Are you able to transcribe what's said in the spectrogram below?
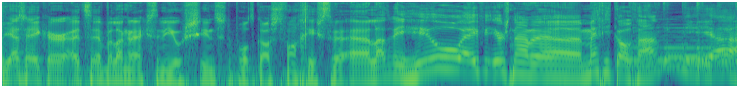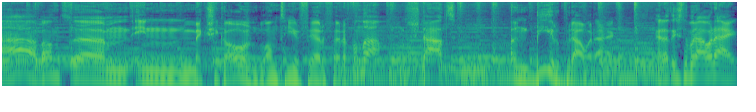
Jazeker, het eh, belangrijkste nieuws sinds de podcast van gisteren. Eh, laten we heel even eerst naar eh, Mexico gaan. Ja, want ehm, in Mexico, een land hier ver verder vandaan, staat een bierbrouwerij. En dat is de brouwerij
